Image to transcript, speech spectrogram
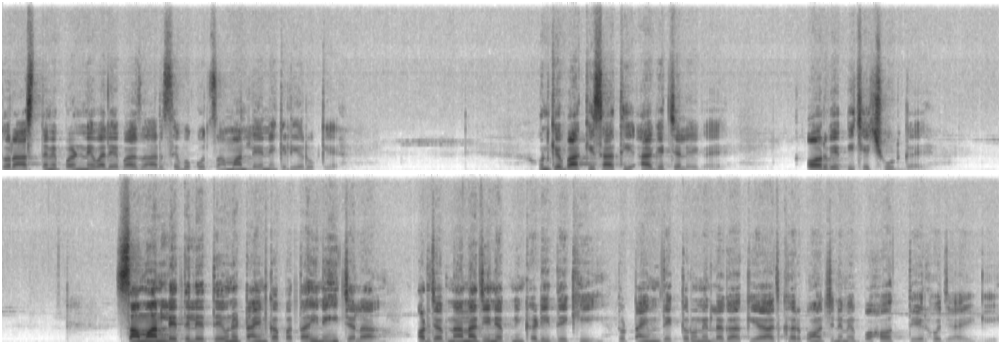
तो रास्ते में पड़ने वाले बाज़ार से वो कुछ सामान लेने के लिए रुके। उनके बाकी साथी आगे चले गए और वे पीछे छूट गए। सामान लेते लेते उन्हें टाइम का पता ही नहीं चला और जब नाना जी ने अपनी घड़ी देखी तो टाइम देखकर उन्हें लगा कि आज घर पहुँचने में बहुत देर हो जाएगी।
